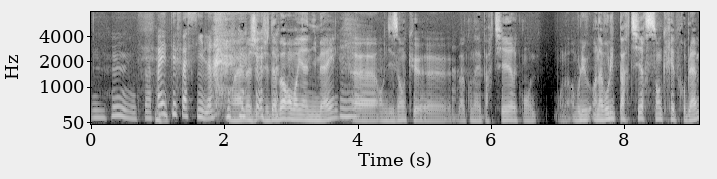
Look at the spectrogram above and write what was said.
Mm-hmm. Ça n'a pas été facile. Bah, j'ai d'abord envoyé un email mm. euh, en disant que bah, qu'on allait partir, qu'on on a, voulu, on a, voulu, partir sans créer de problème,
